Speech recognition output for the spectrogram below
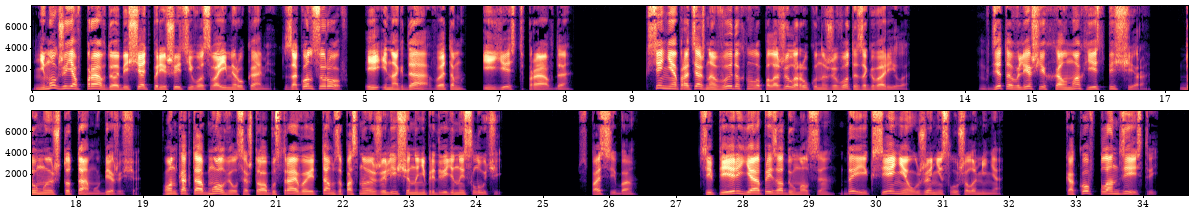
Не мог же я вправду обещать порешить его своими руками. Закон суров, и иногда в этом и есть правда. Ксения протяжно выдохнула, положила руку на живот и заговорила. «Где-то в Лешьих холмах есть пещера. Думаю, что там убежище. Он как-то обмолвился, что обустраивает там запасное жилище на непредвиденный случай. Спасибо. Теперь я призадумался, да и Ксения уже не слушала меня. Каков план действий?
